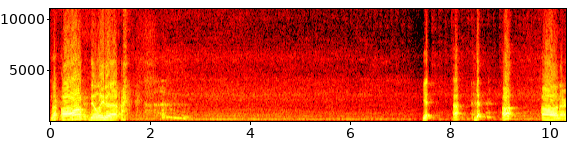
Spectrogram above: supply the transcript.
No, oh, nearly there. Yeah. Ah, yeah. Oh. Oh no.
